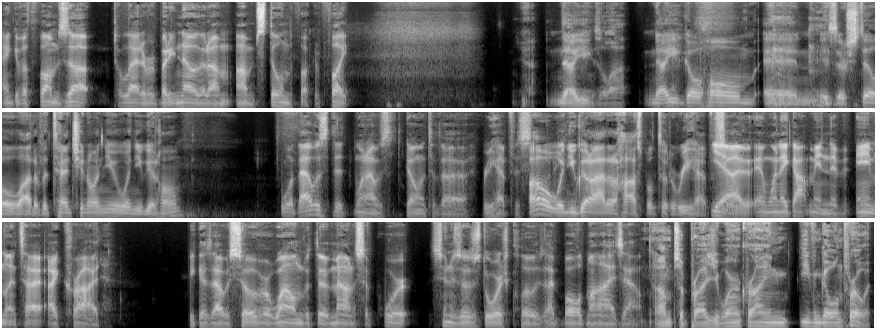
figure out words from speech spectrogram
and give a thumbs up to let everybody know that I'm I'm still in the fucking fight. Yeah, now That you means a lot. now you go home, and is there still a lot of attention on you when you get home? Well, that was the when I was going to the rehab facility. Oh, when you got out of the hospital to the rehab. yeah, I, facility. and when they got me in the ambulance, I, I cried because I was so overwhelmed with the amount of support. As soon as those doors closed, I bawled my eyes out. I'm surprised you weren't crying even going through it,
